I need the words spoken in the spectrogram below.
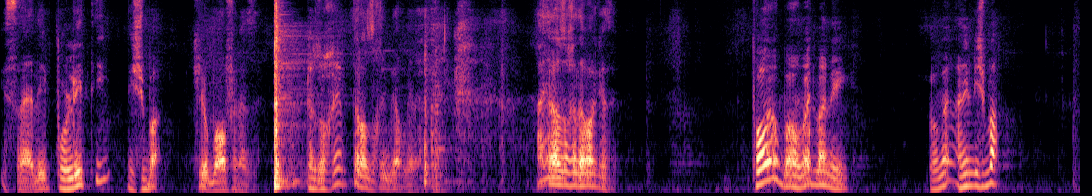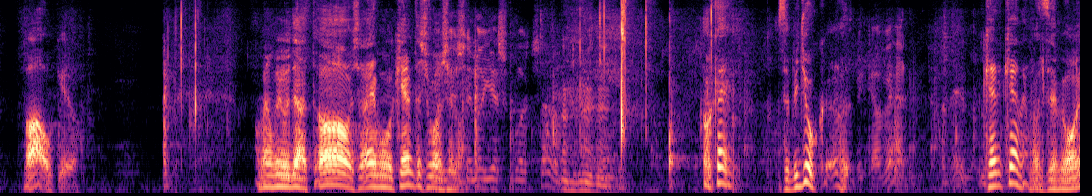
ישראלי פוליטי נשבע, כאילו באופן הזה. אתם זוכרים? אתם לא זוכרים גם כן. אני לא זוכר דבר כזה. פה עומד מנהיג, ואומר, אני נשבע. וואו, כאילו. אומר מי יודע, טוב, השאלה אם הוא מקיים את השבועה שלו. שלא יהיה שבועת שם. אוקיי, זה בדיוק. כן, כן, אבל זה מעורר,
